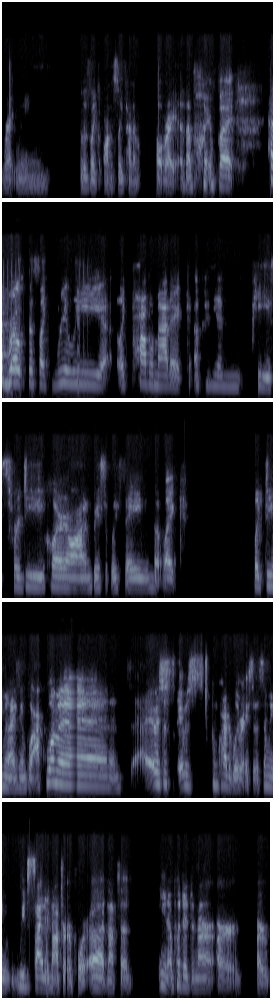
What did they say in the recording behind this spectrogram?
right wing. It was like honestly kind of alt-right at that point, but had wrote this like really like problematic opinion piece for D Clarion, basically saying that like like demonizing black women and it was just it was incredibly racist and we we decided not to report uh not to you know put it in our our our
